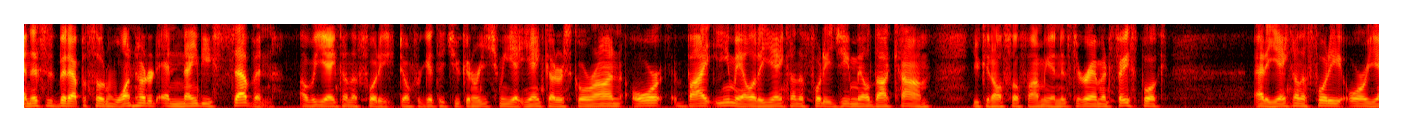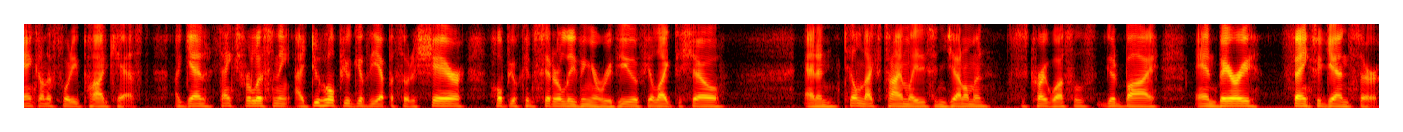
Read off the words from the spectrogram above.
And this has been episode 197 of a Yank on the Footy. Don't forget that you can reach me at yank underscore on or by email at a yankonthefooty gmail.com. You can also find me on Instagram and Facebook at a Yank on the Footy or Yank on the Footy podcast. Again, thanks for listening. I do hope you'll give the episode a share. Hope you'll consider leaving a review if you like the show. And until next time, ladies and gentlemen, this is Craig Wessels. Goodbye. And Barry, thanks again, sir.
